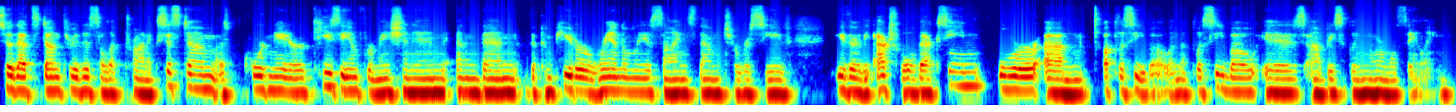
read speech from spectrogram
so that's done through this electronic system. A coordinator keys the information in, and then the computer randomly assigns them to receive either the actual vaccine or um, a placebo. And the placebo is um, basically normal saline.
